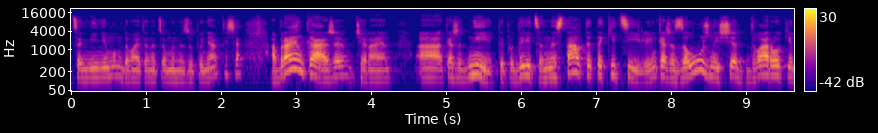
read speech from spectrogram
це мінімум, давайте на цьому не зупинятися. А Брайан каже, чи Райан, каже: ні, типу, дивіться, не ставте такі цілі. Він каже, залужний ще два роки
